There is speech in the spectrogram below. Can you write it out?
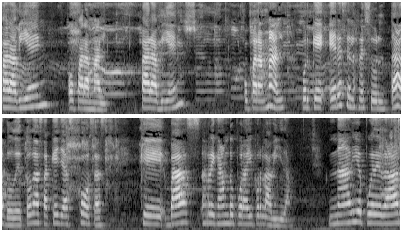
para bien o para mal. Para bien o para mal, porque eres el resultado de todas aquellas cosas que vas regando por ahí por la vida. Nadie puede dar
